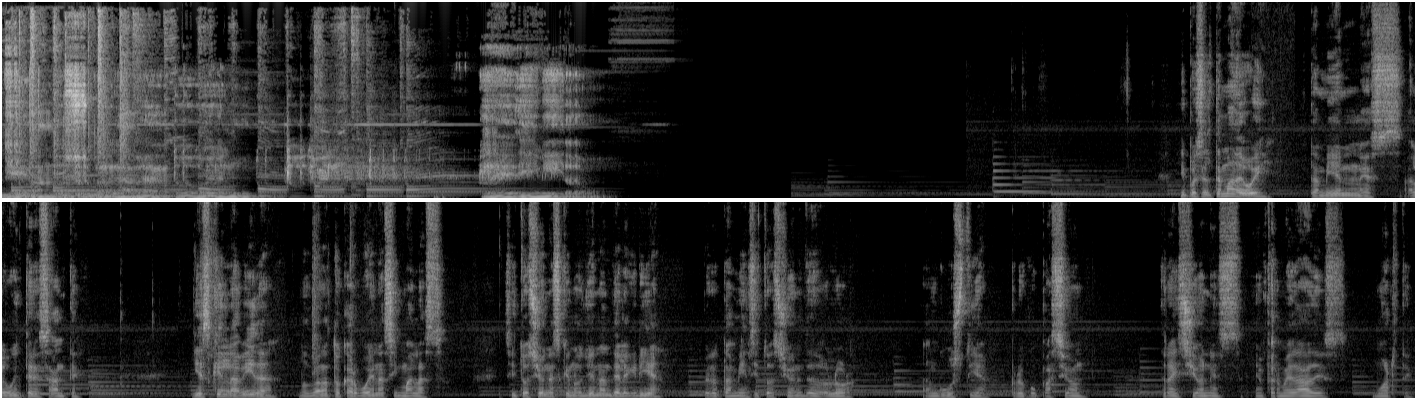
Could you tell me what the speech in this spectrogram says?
llevando su palabra a todo el Y pues el tema de hoy también es algo interesante. Y es que en la vida nos van a tocar buenas y malas, situaciones que nos llenan de alegría, pero también situaciones de dolor, angustia, preocupación, traiciones, enfermedades, muerte.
